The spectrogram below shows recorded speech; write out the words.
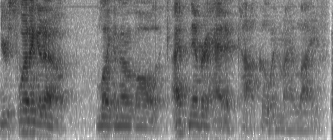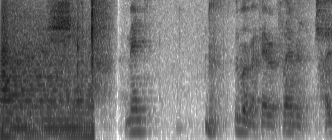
You're sweating it out like an alcoholic. I've never had a taco in my life. Shit. Mint. One of my favorite flavors. I,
